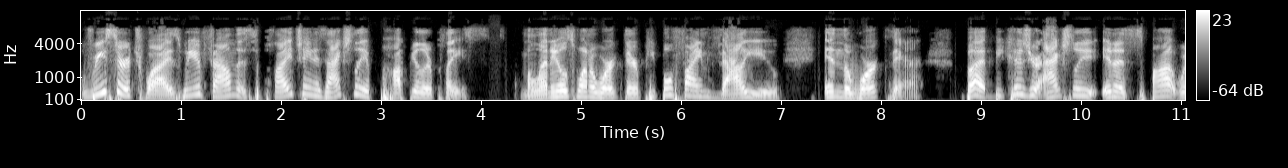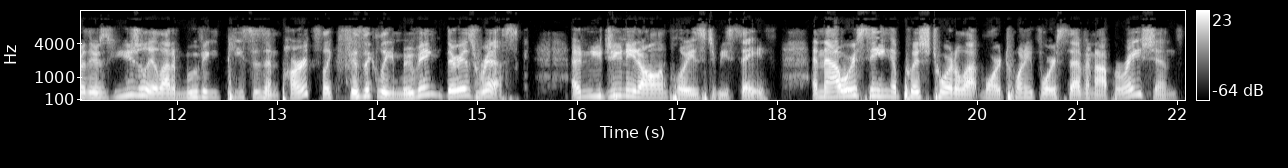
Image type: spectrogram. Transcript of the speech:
research wise, we have found that supply chain is actually a popular place. Millennials want to work there. People find value in the work there. But because you're actually in a spot where there's usually a lot of moving pieces and parts, like physically moving, there is risk. And you do need all employees to be safe. And now we're seeing a push toward a lot more 24 7 operations,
